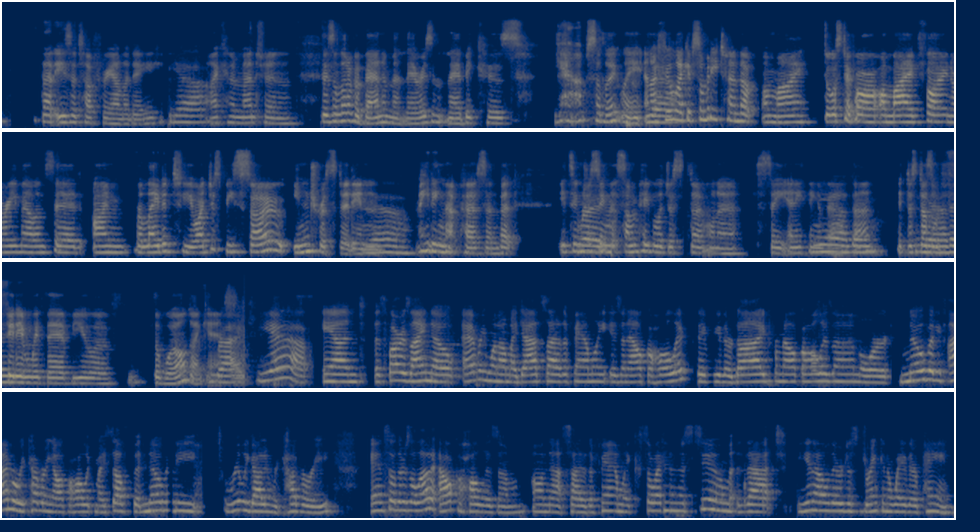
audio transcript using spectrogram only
That is a tough reality. Yeah. I can imagine there's a lot of abandonment there, isn't there? Because yeah, absolutely. And yeah. I feel like if somebody turned up on my doorstep or on my phone or email and said, I'm related to you, I'd just be so interested in yeah. meeting that person. But it's interesting right. that some people just don't want to see anything yeah, about that it just doesn't yeah, they, fit in with their view of the world i guess. Right yeah and as far as i know everyone on my dad's side of the family is an alcoholic. They've either died from alcoholism or nobody i'm a recovering alcoholic myself but nobody really got in recovery. And so there's a lot of alcoholism on that side of the family so i can assume that you know they're just drinking away their pain.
